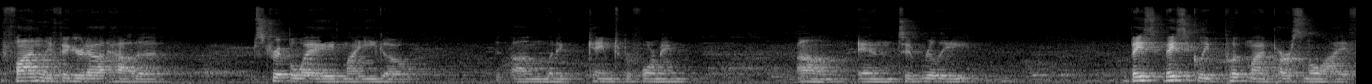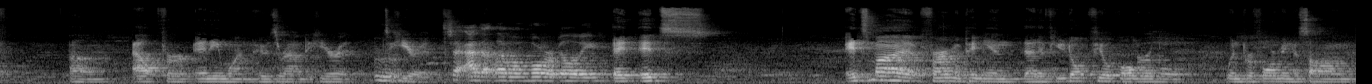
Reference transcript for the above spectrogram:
finally figured out how to strip away my ego um, when it came to performing um, and to really bas- basically put my personal life um, out for anyone who's around to hear it to hear it To add that level of vulnerability. it, it's it's my firm opinion that if you don't feel vulnerable when performing a song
